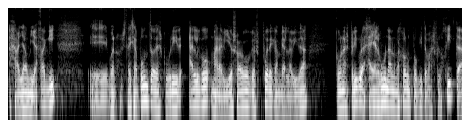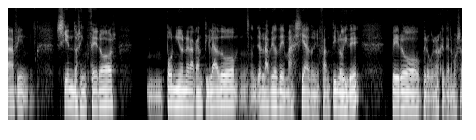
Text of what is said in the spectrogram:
Hayao Miyazaki, eh, bueno, estáis a punto de descubrir algo maravilloso, algo que os puede cambiar la vida con unas películas. Hay alguna a lo mejor un poquito más flojita, en fin, siendo sinceros, mm, Ponio en el acantilado, yo la veo demasiado infantiloide, pero, pero bueno, es que tenemos,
